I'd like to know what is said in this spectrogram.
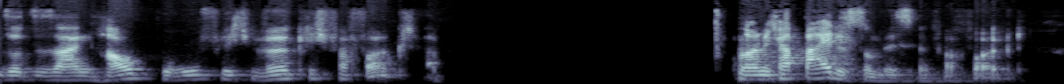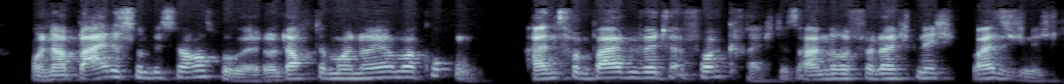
sozusagen hauptberuflich wirklich verfolgt habe. Sondern ich habe beides so ein bisschen verfolgt und habe beides so ein bisschen ausprobiert und dachte mal, naja, mal gucken. Eins von beiden wird erfolgreich, das andere vielleicht nicht, weiß ich nicht.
